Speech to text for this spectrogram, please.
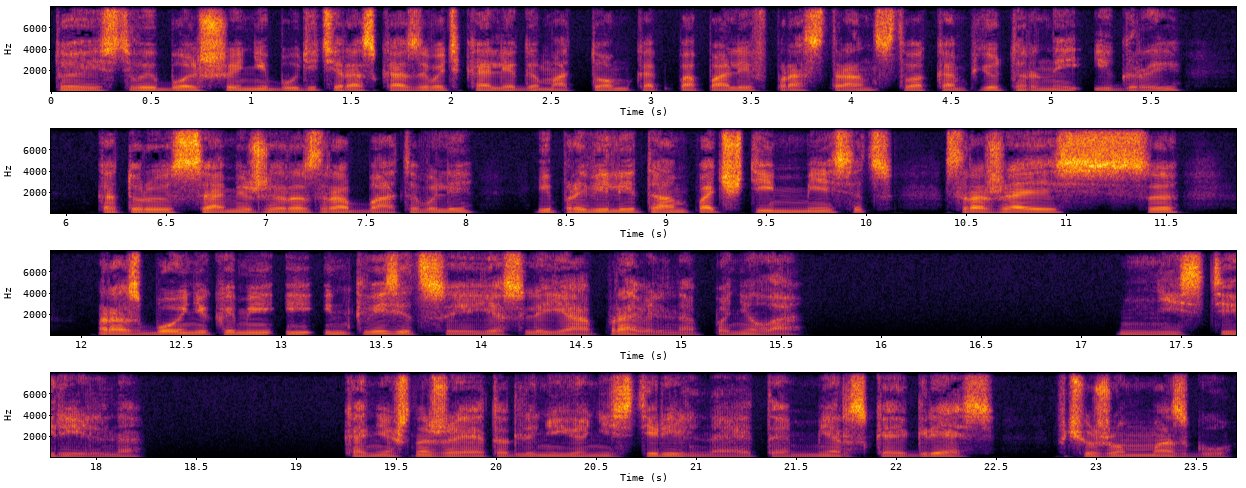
То есть вы больше не будете рассказывать коллегам о том, как попали в пространство компьютерной игры, которую сами же разрабатывали и провели там почти месяц, сражаясь с разбойниками и инквизицией, если я правильно поняла. Не стерильно. Конечно же, это для нее не стерильно, это мерзкая грязь в чужом мозгу,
